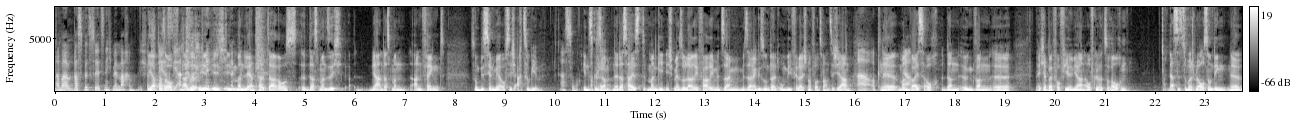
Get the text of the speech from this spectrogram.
Aber was willst du jetzt nicht mehr machen? Ich ja, pass auf. Also ich, ich, man lernt halt daraus, äh, dass man sich, ja, dass man anfängt, so ein bisschen mehr auf sich Acht zu geben. Ach so. Insgesamt. Okay. Ne? Das heißt, man geht nicht mehr so Larifari mit, seinem, mit seiner Gesundheit um wie vielleicht noch vor 20 Jahren. Ah, okay. Ne? Man ja. weiß auch dann irgendwann, äh, ich habe ja vor vielen Jahren aufgehört zu rauchen. Das ist zum Beispiel auch so ein Ding. Ne?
